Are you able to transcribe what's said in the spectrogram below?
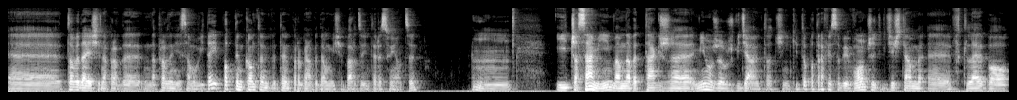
e, to wydaje się naprawdę, naprawdę niesamowite i pod tym kątem ten program wydał mi się bardzo interesujący. Mm. I czasami mam nawet tak, że mimo, że już widziałem te odcinki, to potrafię sobie włączyć gdzieś tam e, w tle, bo,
